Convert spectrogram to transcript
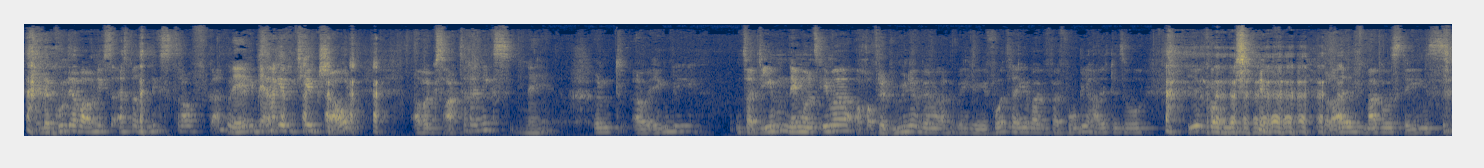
Und der Gunther war auch nichts, erstmal nichts drauf geantwortet. Nee, ich habe irritiert geschaut, aber gesagt hat er nichts. Nee. Und aber irgendwie. Und seitdem nehmen wir uns immer, auch auf der Bühne, wenn wir irgendwelche Vorträge bei, bei Vogel halten, so, hier kommt Ralf, Markus, Dings.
